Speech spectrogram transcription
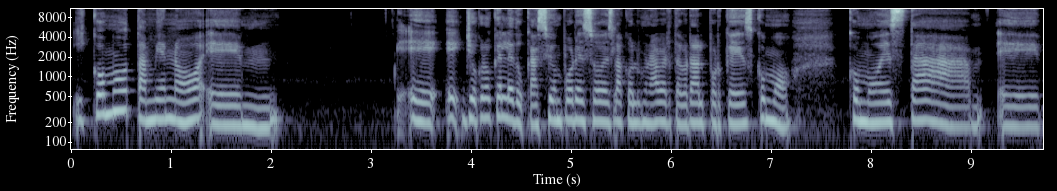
y cómo también, ¿no? Em, eh, eh, yo creo que la educación por eso es la columna vertebral, porque es como, como esta eh,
